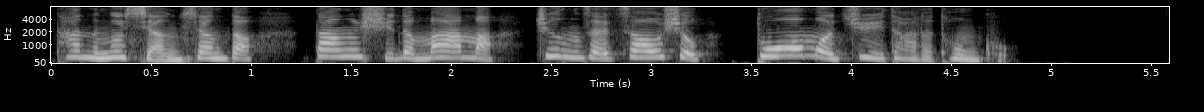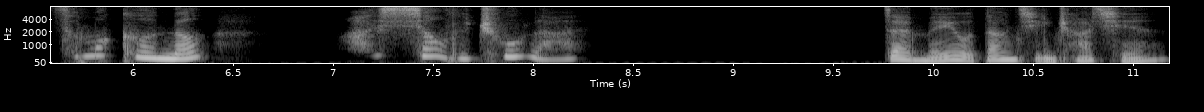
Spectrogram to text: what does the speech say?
他能够想象到当时的妈妈正在遭受多么巨大的痛苦，怎么可能？还笑得出来。在没有当警察前，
